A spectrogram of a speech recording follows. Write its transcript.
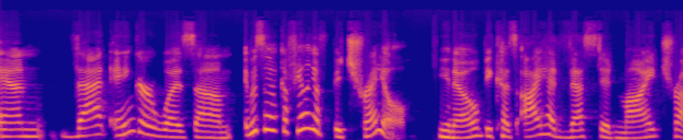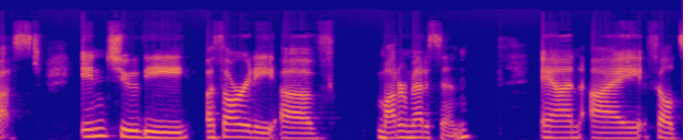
And that anger was, um, it was like a feeling of betrayal you know, because I had vested my trust into the authority of modern medicine. And I felt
